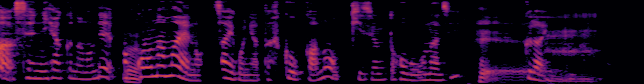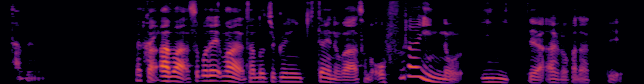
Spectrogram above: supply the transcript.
は1200なので、まあうんコロナ前の最後にあった福岡の基準とほぼ同じくらい、うん多分。なんか、はいあ、まあ、そこで、まあ、単独直に聞きたいのが、そのオフラインの意味ってあるのかなって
